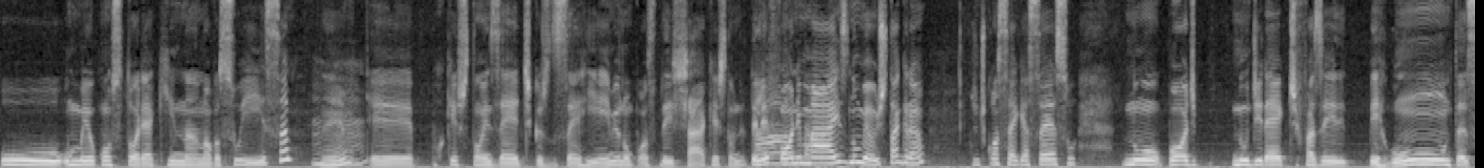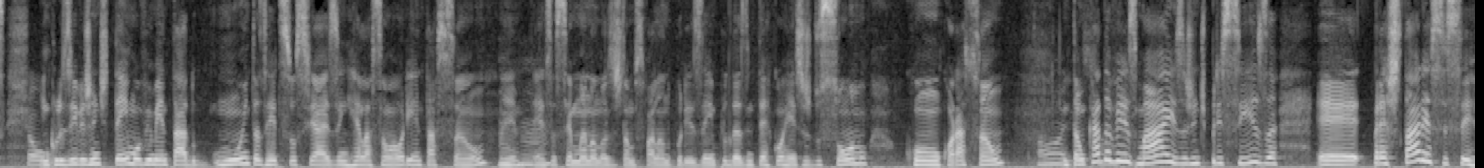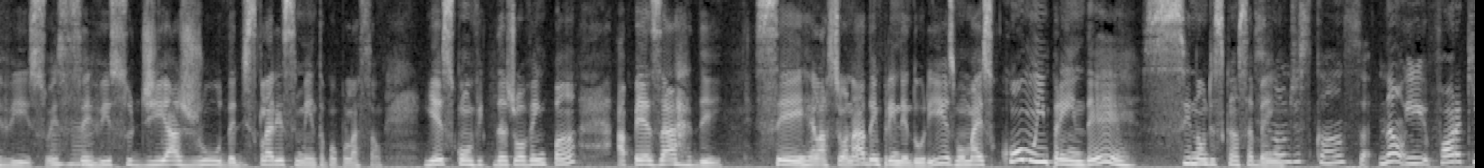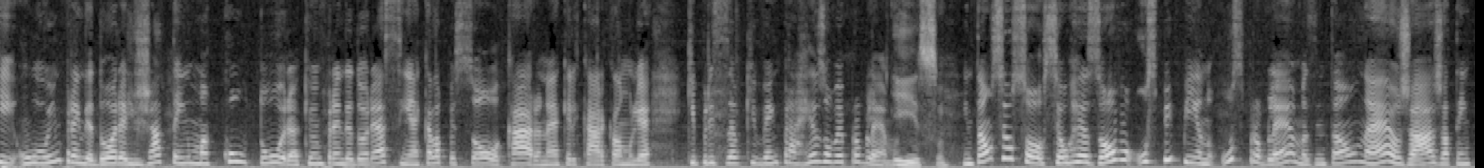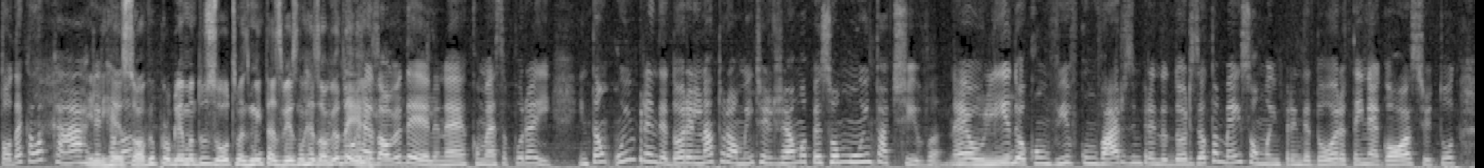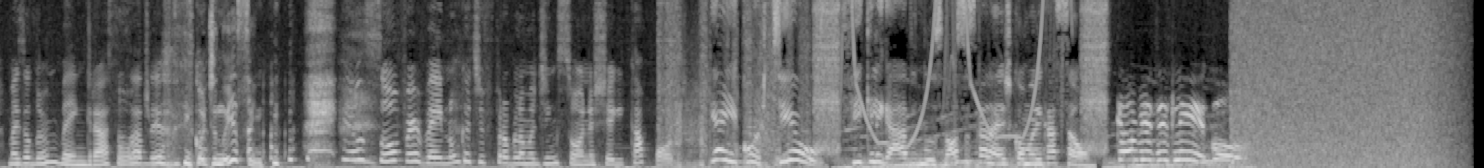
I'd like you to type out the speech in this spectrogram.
O, o, meu consultório é aqui na Nova Suíça, uhum. né? É, por questões éticas do CRM, eu não posso deixar a questão de telefone, ah, tá. mas no meu Instagram a gente consegue acesso, no, pode no direct fazer perguntas. Show. Inclusive, a gente tem movimentado muitas redes sociais em relação à orientação. Né? Uhum. Essa semana nós estamos falando, por exemplo, das intercorrências do sono com o coração. Olha então, só. cada vez mais a gente precisa é, prestar esse serviço, Uhum. esse serviço de ajuda, de esclarecimento à população. E esse convite da Jovem Pan, apesar de ser relacionado ao empreendedorismo, mas como empreender se não descansa bem? Se não descansa. Não, e fora que o empreendedor, ele já tem uma cultura que o empreendedor é assim, é aquela pessoa, cara, né, aquele cara, aquela mulher que precisa que vem para resolver problemas. Isso. Então, se eu sou, se eu resolvo os pepinos, os problemas, então, né, eu já já tenho toda aquela carga, Ele aquela... resolve o problema dos outros, mas muitas vezes não resolve não, o dele. Não resolve o dele, né? Começa por aí. Então, o empreendedor, ele naturalmente, ele já é uma pessoa muito ativa, né? Uhum. Eu lido, eu convivo com vários empreendedores. Eu também sou uma empreendedora, tenho negócio e tudo, mas eu durmo bem, graças Ótimo. a Deus. E continue assim. eu super bem, nunca tive problema de insônia, chega e capoto. E aí, curtiu? Fique ligado nos nossos canais de comunicação. Câmbio desligo.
